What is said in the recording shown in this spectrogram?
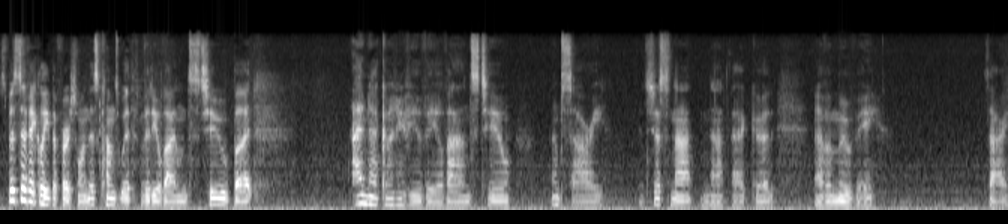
Specifically the first one. This comes with Video Violence 2, but I'm not going to review Video Violence 2. I'm sorry. It's just not not that good of a movie. Sorry.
